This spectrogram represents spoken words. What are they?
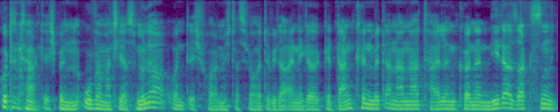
Guten Tag, ich bin Uwe Matthias Müller und ich freue mich, dass wir heute wieder einige Gedanken miteinander teilen können. Niedersachsen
